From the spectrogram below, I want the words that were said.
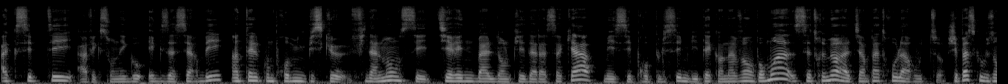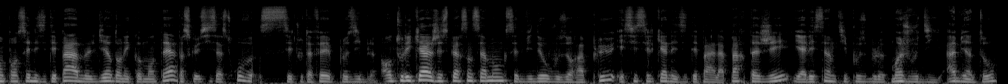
accepter, avec son ego exacerbé, un tel compromis, puisque finalement c'est tirer une balle dans le pied d'Arasaka, mais c'est propulser Militech en avant. Pour moi, cette rumeur elle tient pas trop la route. Je sais pas ce que vous en pensez, n'hésitez pas à me le dire dans les commentaires, parce que si ça se trouve, c'est tout à fait plausible. En tous les cas, j'espère sincèrement que cette vidéo vous aura plu, et si c'est le cas, n'hésitez pas à la partager et à laisser un petit pouce bleu. Moi je vous dis à bientôt,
